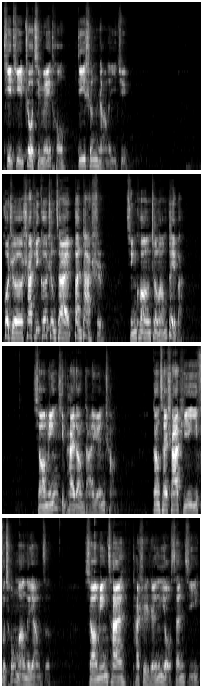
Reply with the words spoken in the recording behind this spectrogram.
？T T 皱起眉头。低声嚷了一句：“或者沙皮哥正在办大事，情况正狼狈吧？”小明替拍档打圆场。刚才沙皮一副匆忙的样子，小明猜他是人有三急。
